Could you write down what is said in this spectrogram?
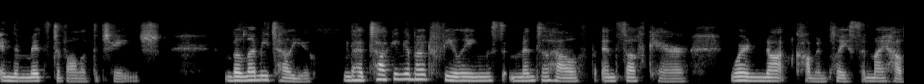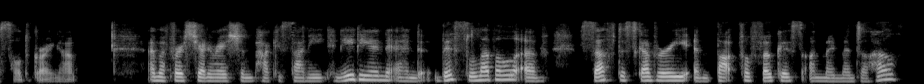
in the midst of all of the change. But let me tell you, that talking about feelings, mental health, and self care were not commonplace in my household growing up. I'm a first generation Pakistani Canadian, and this level of self discovery and thoughtful focus on my mental health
